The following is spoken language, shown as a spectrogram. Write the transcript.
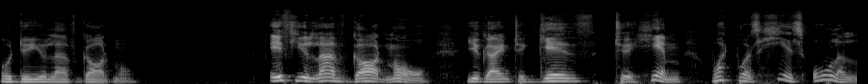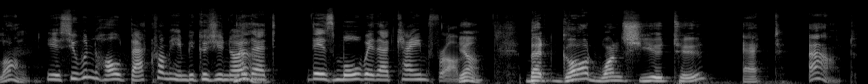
or do you love God more? If you love God more, you're going to give to him what was his all along. Yes, you wouldn't hold back from him because you know No. that there's more where that came from. Yeah. But God wants you to act out.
